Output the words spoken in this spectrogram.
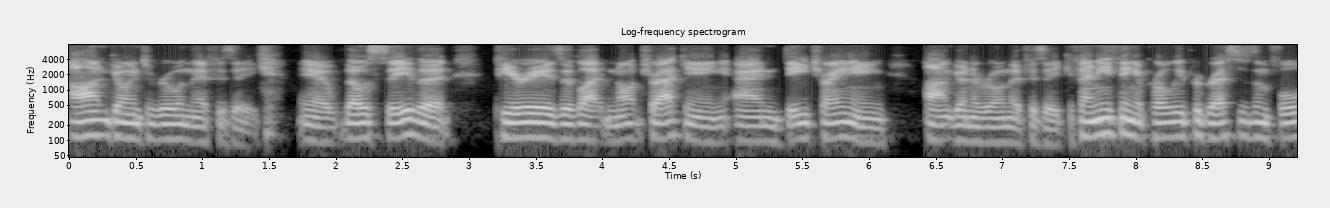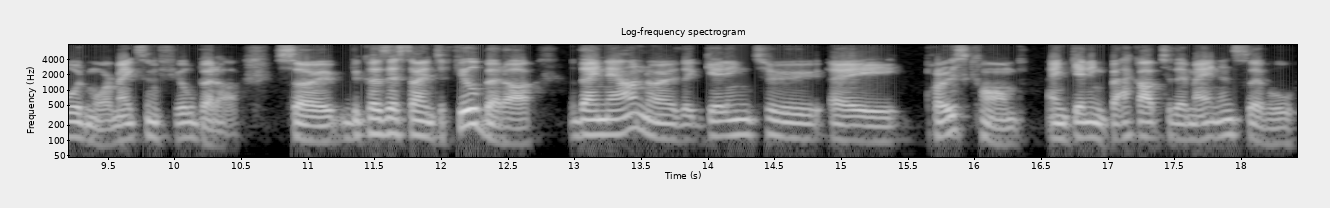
aren't going to ruin their physique. You know, they'll see that periods of like not tracking and detraining aren't going to ruin their physique. If anything, it probably progresses them forward more, makes them feel better. So because they're starting to feel better, they now know that getting to a post comp and getting back up to their maintenance level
